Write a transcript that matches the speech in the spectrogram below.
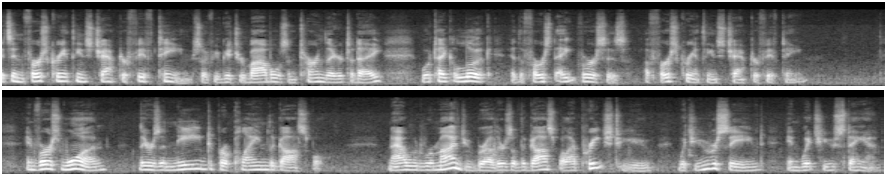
It's in 1 Corinthians chapter 15. So if you get your Bibles and turn there today, we'll take a look at the first eight verses of 1 Corinthians chapter 15. In verse 1, there's a need to proclaim the gospel. Now I would remind you, brothers, of the gospel I preached to you, which you received, in which you stand.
